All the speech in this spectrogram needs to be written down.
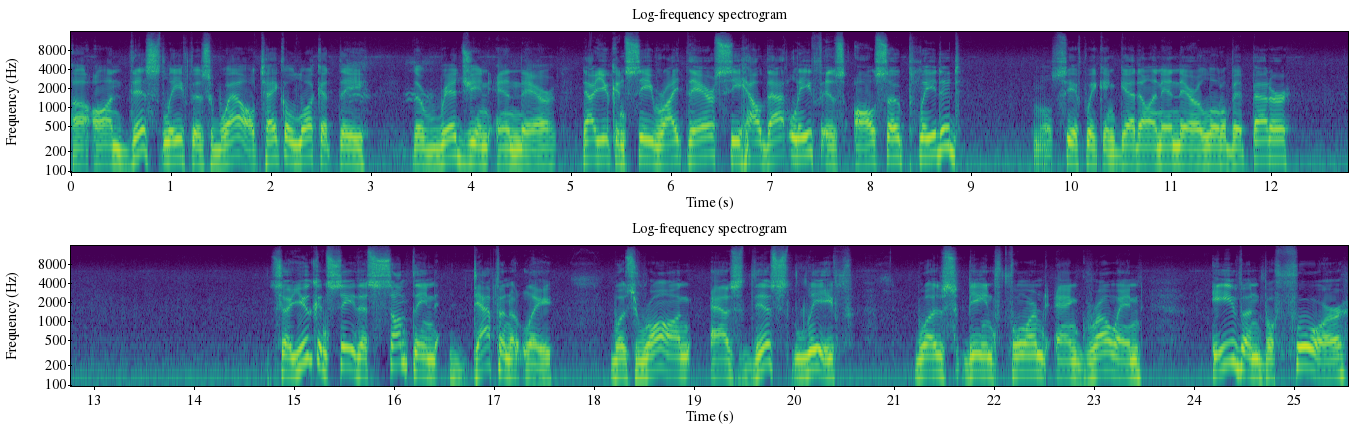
uh, on this leaf as well. Take a look at the, the ridging in there. Now you can see right there, see how that leaf is also pleated? We'll see if we can get on in there a little bit better. So you can see that something definitely was wrong as this leaf was being formed and growing even before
